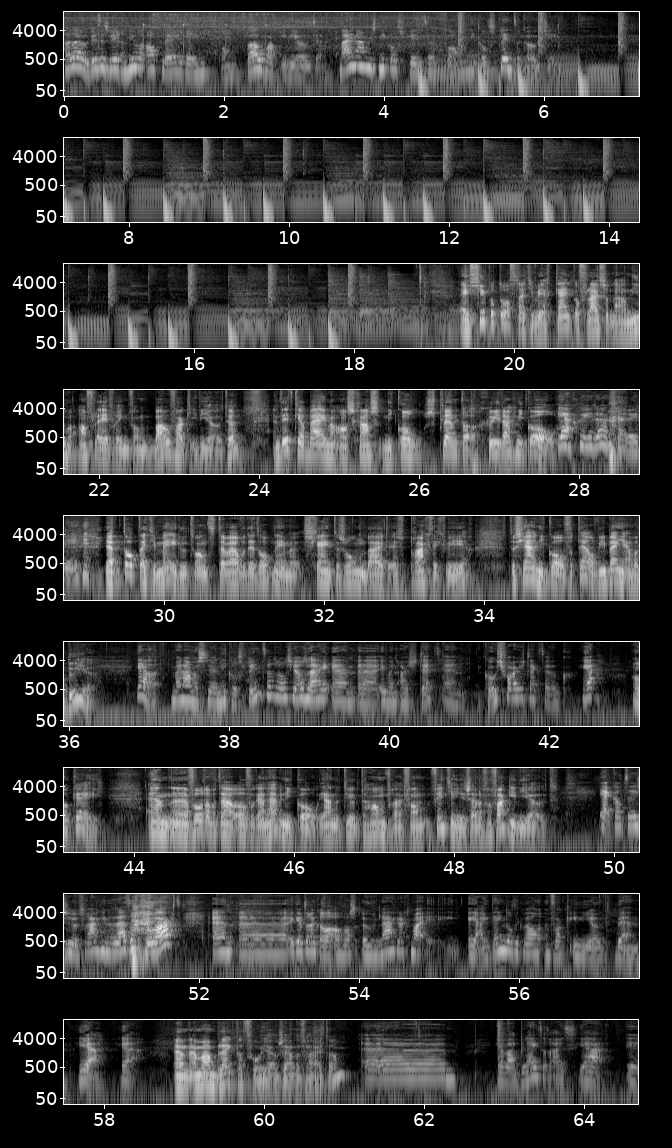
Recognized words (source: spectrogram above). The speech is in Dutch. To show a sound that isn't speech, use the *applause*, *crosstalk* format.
Hallo, dit is weer een nieuwe aflevering van Bouwvakidioten. Mijn naam is Nicole Splinter van Nicole Splinter Coaching. Hey, super tof dat je weer kijkt of luistert naar een nieuwe aflevering van Bouwvakidioten. En dit keer bij me als gast Nicole Splinter. Goeiedag Nicole. Ja, goeiedag *laughs* Rudy. ja, top dat je meedoet, want terwijl we dit opnemen schijnt de zon buiten, is het prachtig weer. Dus ja Nicole, vertel, wie ben je en wat doe je? Ja, mijn naam is eh, Nicole Splinter, zoals je al zei. En uh, ik ben architect en coach voor architecten ook. Ja. Oké. En uh, voordat we het daarover gaan hebben, Nicole, ja, natuurlijk de hamvraag van, vind je jezelf een vakidioot? Ja, ik had deze vraag inderdaad al verwacht. En uh, ik heb er ook al alvast over nagedacht. Maar ja, ik denk dat ik wel een vakidioot ben. Ja, ja. En, en waar blijkt dat voor jou zelf uit dan? Uh, ja, waar blijkt dat uit? Ja, uh,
